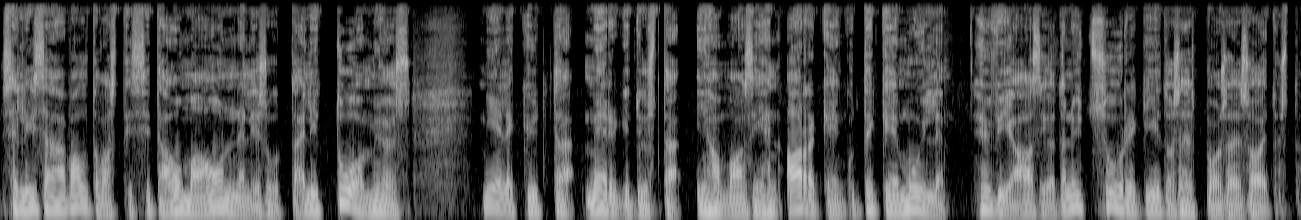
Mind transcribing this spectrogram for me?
se lisää valtavasti sitä omaa onnellisuutta, eli tuo myös mielekkyyttä, merkitystä ihan vaan siihen arkeen, kun tekee muille hyviä asioita. Nyt suuri kiitos Espooseen soitosta.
